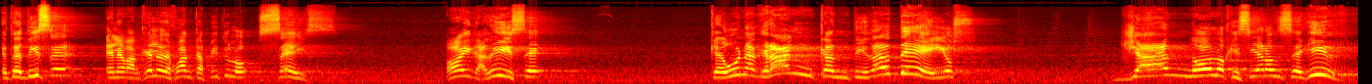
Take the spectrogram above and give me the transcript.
Entonces dice el Evangelio de Juan capítulo 6. Oiga, dice que una gran cantidad de ellos ya no lo quisieron seguir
